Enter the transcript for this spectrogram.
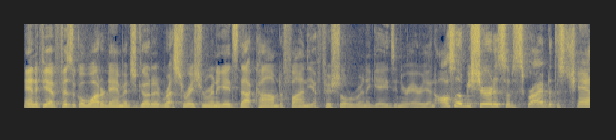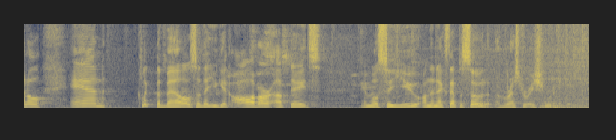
And if you have physical water damage, go to restorationrenegades.com to find the official renegades in your area. And also be sure to subscribe to this channel and click the bell so that you get all of our updates. And we'll see you on the next episode of Restoration Renegades.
